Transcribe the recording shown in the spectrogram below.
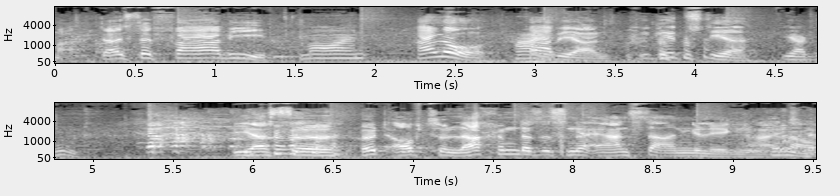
mal, da ist der Fabi. Moin. Hallo, Hi. Fabian. Wie geht's dir? Ja, gut. Wie hast du, hört auf zu lachen, das ist eine ernste Angelegenheit. Genau.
